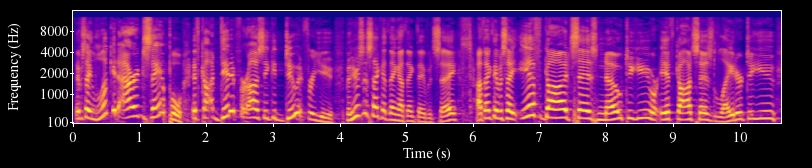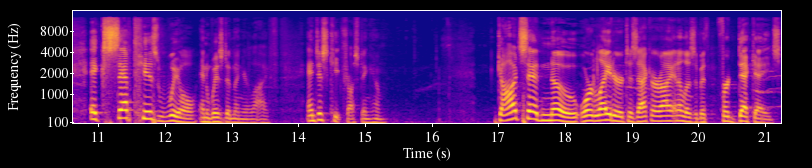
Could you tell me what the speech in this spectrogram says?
They would say, Look at our example. If God did it for us, He could do it for you. But here's the second thing I think they would say I think they would say, If God says no to you, or if God says later to you, accept His will and wisdom in your life. and just keep trusting Him. God said no or later to Zechariah and Elizabeth for decades.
